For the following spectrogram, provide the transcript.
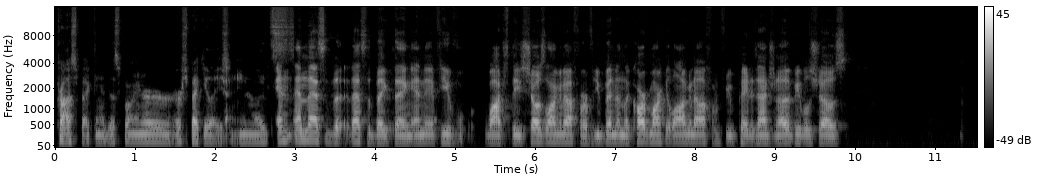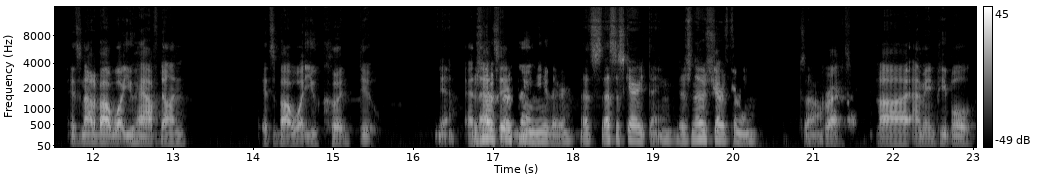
prospecting at this point or, or speculation. You know, it's and and that's the that's the big thing. And if you've watched these shows long enough, or if you've been in the card market long enough, or if you've paid attention to other people's shows, it's not about what you have done; it's about what you could do. yeah. And There's that's no sure it. Thing either. That's that's a scary thing. There's no sure thing. So Correct. Uh, I mean, people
